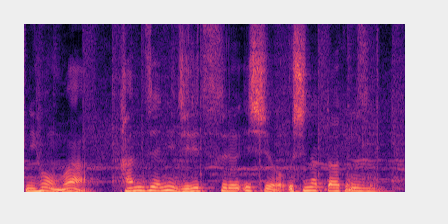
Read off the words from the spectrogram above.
日本は完全に自立する意思を失ったわけです。うん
